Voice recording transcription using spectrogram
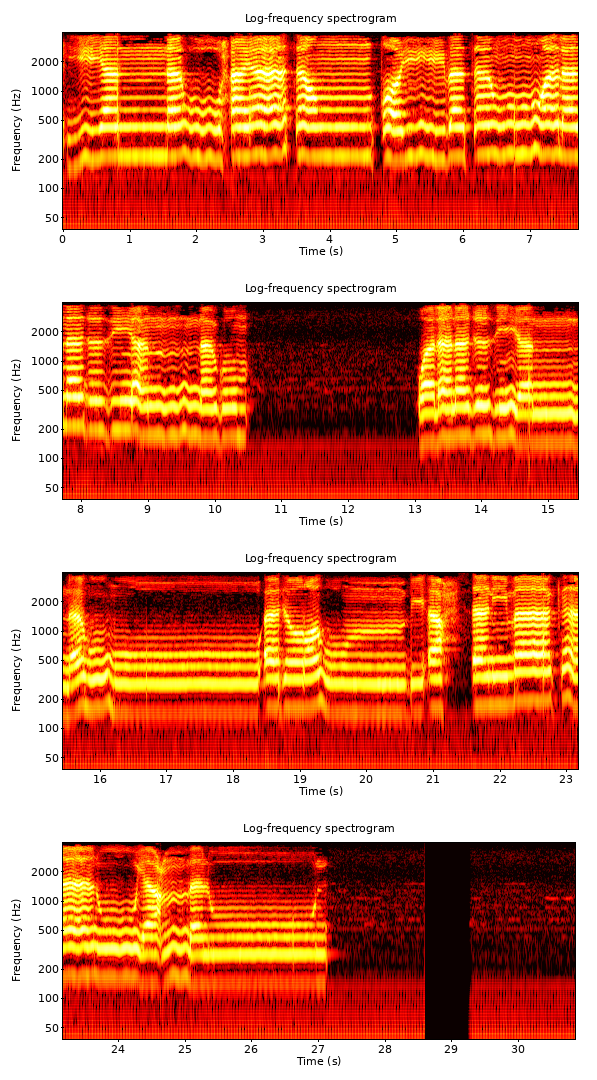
وَلَنُحْيِيَنَّهُ حَيَاةً طَيِّبَةً وَلَنَجْزِيَنَّهُمْ وَلَنَجْزِيَنَّهُمْ أَجْرَهُمْ بِأَحْسَنِ مَا كَانُوا يَعْمَلُونَ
